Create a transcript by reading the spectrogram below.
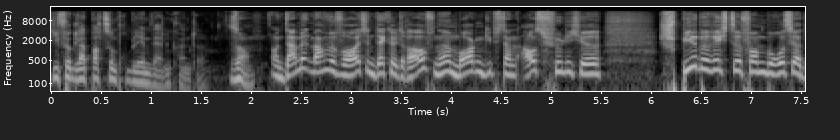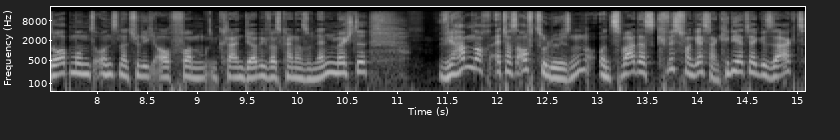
die für Gladbach zum Problem werden könnte. So, und damit machen wir für heute einen Deckel drauf. Ne? Morgen gibt es dann ausführliche Spielberichte vom Borussia Dortmund und natürlich auch vom kleinen Derby, was keiner so nennen möchte. Wir haben noch etwas aufzulösen und zwar das Quiz von gestern. Kili hat ja gesagt,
